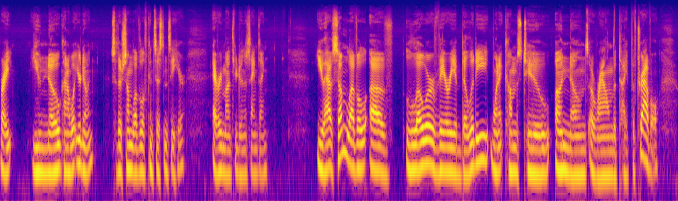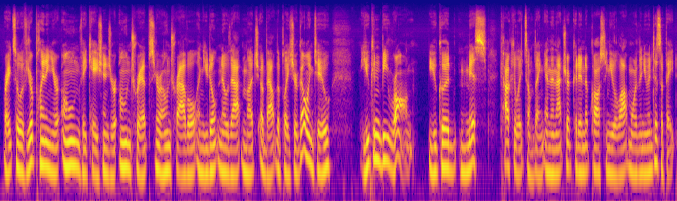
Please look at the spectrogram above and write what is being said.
right? You know kind of what you're doing. So there's some level of consistency here. Every month you're doing the same thing. You have some level of lower variability when it comes to unknowns around the type of travel, right? So if you're planning your own vacations, your own trips, your own travel, and you don't know that much about the place you're going to, you can be wrong. You could miscalculate something, and then that trip could end up costing you a lot more than you anticipate.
